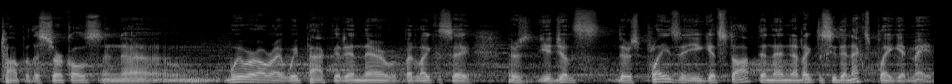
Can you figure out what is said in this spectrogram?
top of the circles, and uh, we were all right. We packed it in there, but like I say, there's you just there's plays that you get stopped, and then I'd like to see the next play get made.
